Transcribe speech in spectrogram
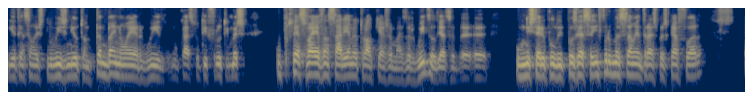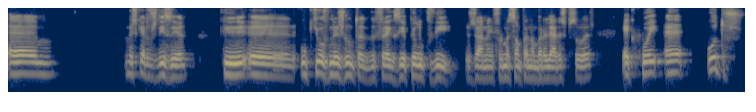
e atenção, este Luís Newton também não é arguído no caso Tutti Frutti, mas o processo vai avançar e é natural que haja mais arguídos. Aliás, o Ministério Público pôs essa informação, entre aspas, cá fora. Uh, mas quero-vos dizer que uh, o que houve na junta de freguesia, pelo que vi, já na informação para não baralhar as pessoas, é que foi a outros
